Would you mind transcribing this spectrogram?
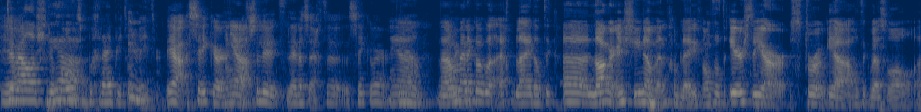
eh, terwijl als je er Ja. woont, begrijp je het wel beter. ja zeker. Ja. Absoluut. Nee, dat is echt eh, zeker waar. Ja, Ja, daarom ben ik ook wel echt blij dat ik eh, langer in China ben gebleven. Want dat eerste jaar stru- ja, had ik best wel, eh,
